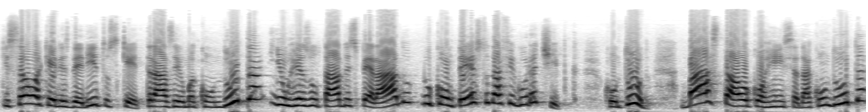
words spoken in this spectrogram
que são aqueles delitos que trazem uma conduta e um resultado esperado no contexto da figura típica. Contudo, basta a ocorrência da conduta,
